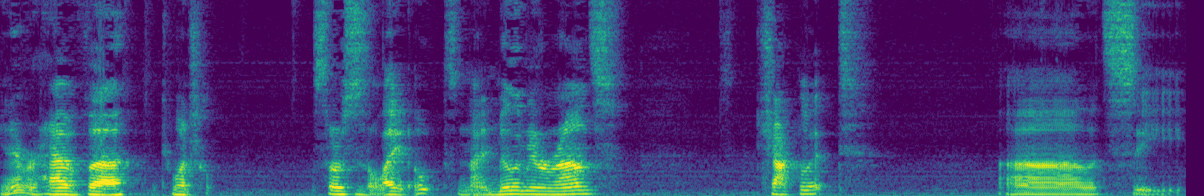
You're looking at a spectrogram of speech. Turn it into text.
You never have uh, too much sources of light. Oh, it's 9mm rounds. Chocolate. Uh, let's see.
